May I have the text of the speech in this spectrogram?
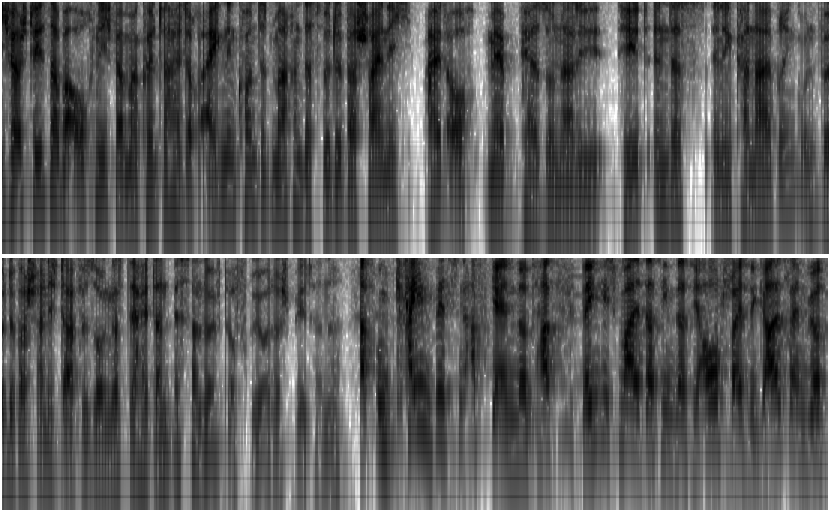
ich verstehe es aber auch nicht, weil man könnte halt auch eigenen Content machen. Das würde wahrscheinlich halt auch mehr Personalität in, das, in den Kanal bringen und würde wahrscheinlich dafür sorgen, dass der halt dann besser läuft, auch früher oder später, ne? und kein bisschen abgeändert hat, denke ich mal, dass ihm das ja auch scheißegal sein wird.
